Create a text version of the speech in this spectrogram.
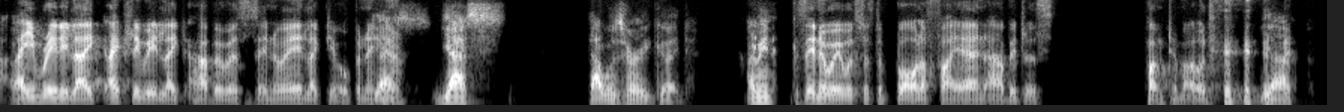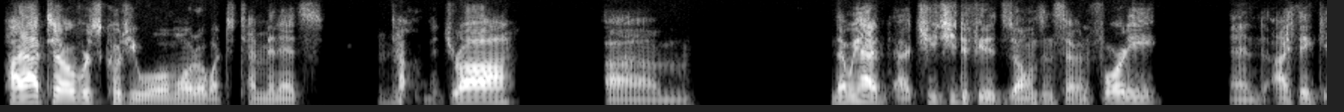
I Uh, really like. I actually really liked Abe versus Inoue, like the opening here. yes, yes, that was very good. I mean, Because anyway, it was just a ball of fire and Abe just punked him out. yeah. Hayato versus Koji Iwamoto went to 10 minutes. Mhm. In the draw. Um, then we had uh, Chi Chi defeated Zones in 740. And I think,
